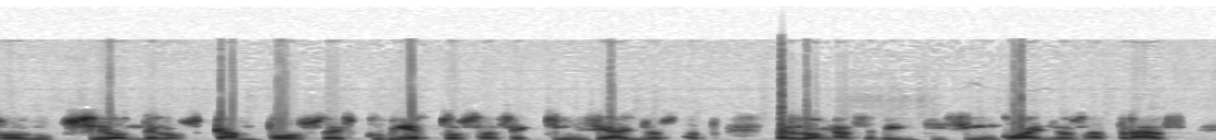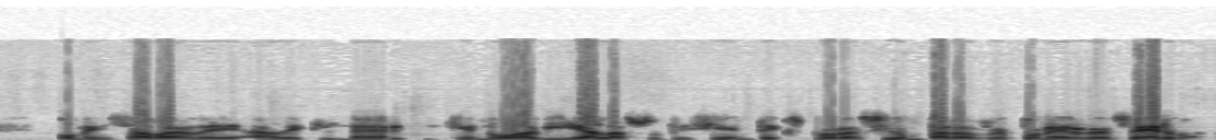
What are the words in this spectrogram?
producción de los campos descubiertos hace 15 años, perdón, hace 25 años atrás comenzaba a, declinar y que no había la suficiente exploración para reponer reservas.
